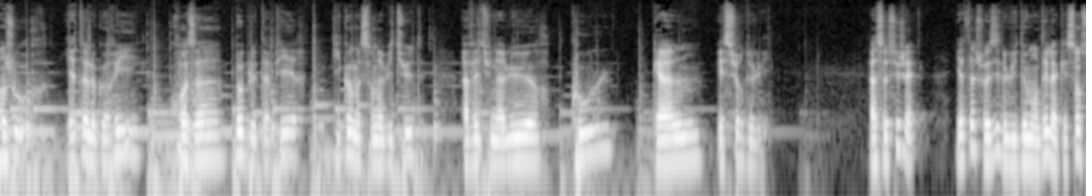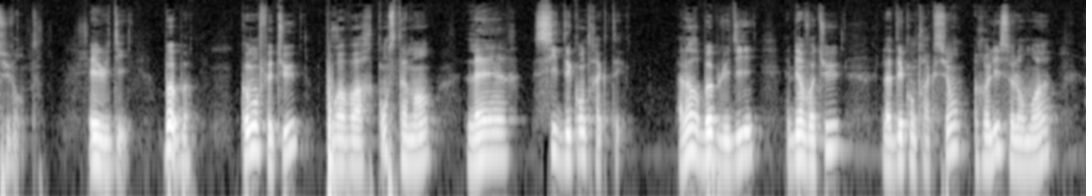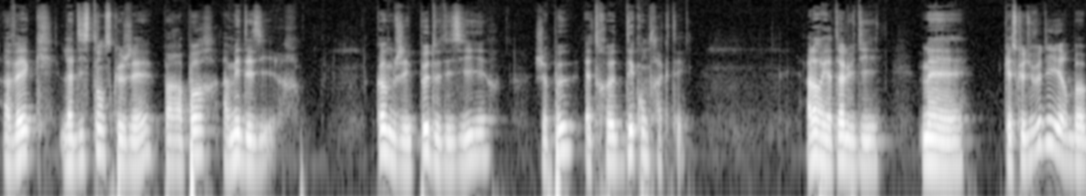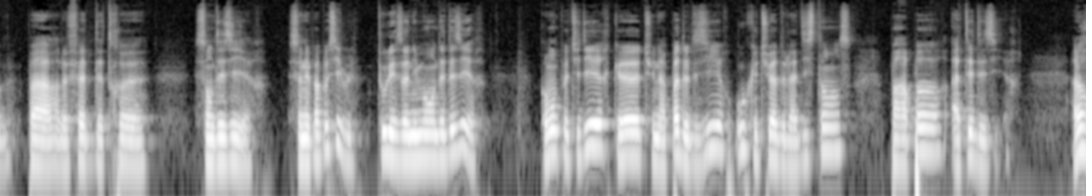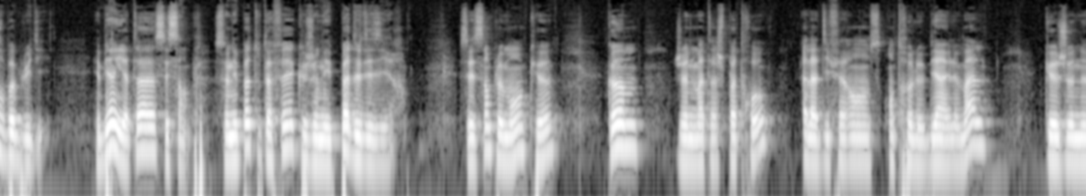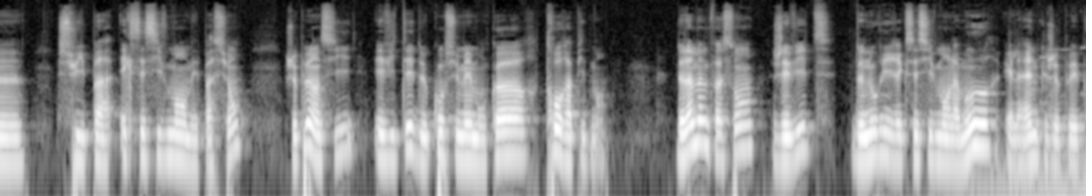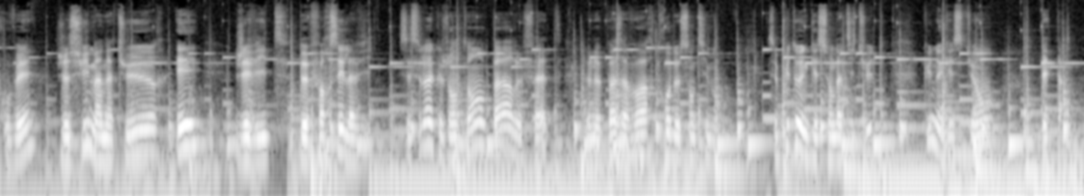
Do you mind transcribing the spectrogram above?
Un jour, Yata le gorille croisa Bob le tapir qui, comme à son habitude, avait une allure cool, calme et sûre de lui. À ce sujet, Yata choisit de lui demander la question suivante. Et lui dit Bob, comment fais-tu pour avoir constamment l'air si décontracté? Alors Bob lui dit Eh bien, vois-tu, la décontraction relie selon moi avec la distance que j'ai par rapport à mes désirs. Comme j'ai peu de désirs, je peux être décontracté. Alors Yata lui dit Mais qu'est-ce que tu veux dire, Bob, par le fait d'être sans désir? Ce n'est pas possible. Tous les animaux ont des désirs. Comment peux-tu dire que tu n'as pas de désir ou que tu as de la distance par rapport à tes désirs? Alors Bob lui dit eh bien, Yata, c'est simple. Ce n'est pas tout à fait que je n'ai pas de désir. C'est simplement que, comme je ne m'attache pas trop à la différence entre le bien et le mal, que je ne suis pas excessivement mes passions, je peux ainsi éviter de consumer mon corps trop rapidement. De la même façon, j'évite de nourrir excessivement l'amour et la haine que je peux éprouver, je suis ma nature et j'évite de forcer la vie. C'est cela que j'entends par le fait de ne pas avoir trop de sentiments. C'est plutôt une question d'attitude qu'une question d'état.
